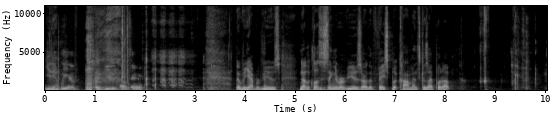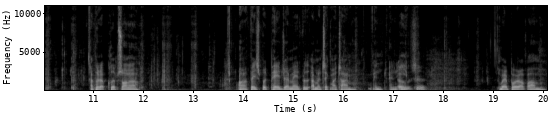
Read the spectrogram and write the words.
You think we have reviews out there? That we have reviews. No, the closest thing to reviews are the Facebook comments because I put up, I put up clips on a on a Facebook page I made for. The, I'm gonna take my time and and eat. Oh shit. But I put up um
